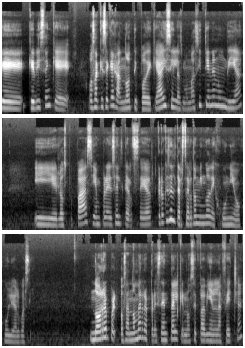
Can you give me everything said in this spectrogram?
que, que dicen que, o sea, que se quejan, ¿no? Tipo de que, ay, sí, las mamás sí tienen un día y los papás siempre es el tercer, creo que es el tercer domingo de junio o julio, algo así. No o sea, no me representa el que no sepa bien la fecha.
